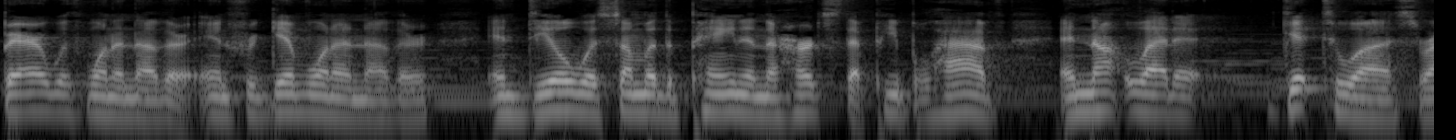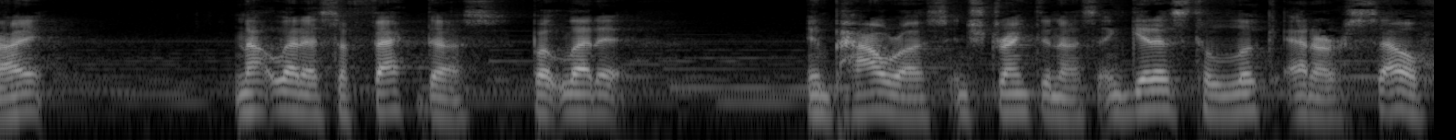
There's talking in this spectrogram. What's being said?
bear with one another and forgive one another and deal with some of the pain and the hurts that people have and not let it get to us, right? Not let us affect us, but let it empower us and strengthen us and get us to look at ourselves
